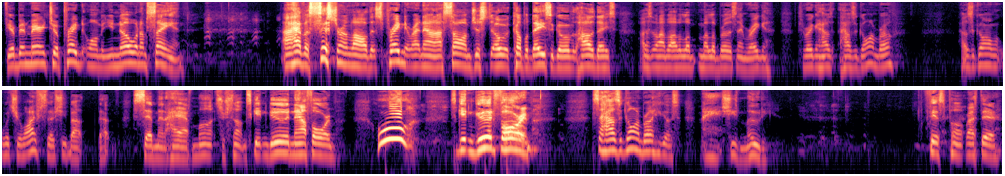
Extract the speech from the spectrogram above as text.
If you've ever been married to a pregnant woman, you know what I'm saying. I have a sister in law that's pregnant right now, and I saw him just oh, a couple days ago over the holidays. I was, my, my, my little brother's name Reagan. So Reagan, how's, how's it going, bro? How's it going with your wife? So she's about about seven and a half months or something. It's getting good now for him. Woo! It's getting good for him. So how's it going, bro? He goes, man, she's moody. Fist pump right there.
